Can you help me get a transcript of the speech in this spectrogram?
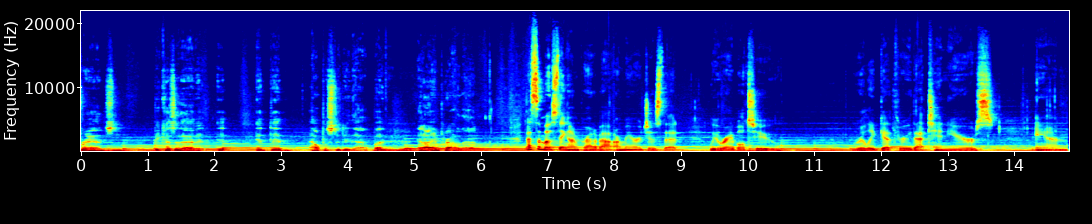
friends, and because of that, it it, it did help us to do that. But Mm-hmm. and I am proud of that. That's the most thing I'm proud about our marriage is that we were able to really get through that 10 years and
